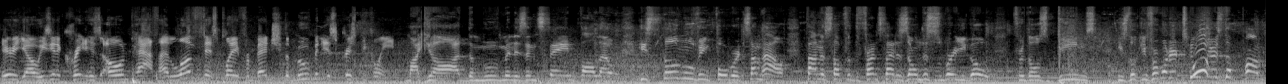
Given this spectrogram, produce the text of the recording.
Here you go. He's going to create his own path. I love this play from Benji. The movement is crispy clean. My God, the movement is insane. Fallout. He's still moving forward. Somehow found himself at the front side of zone. This is where you go for those beams. He's looking for one or two. There's the pump.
